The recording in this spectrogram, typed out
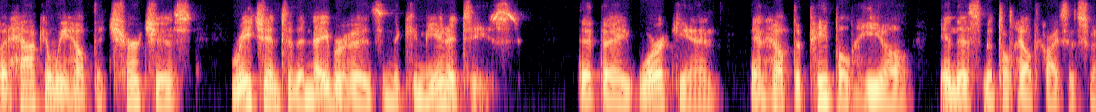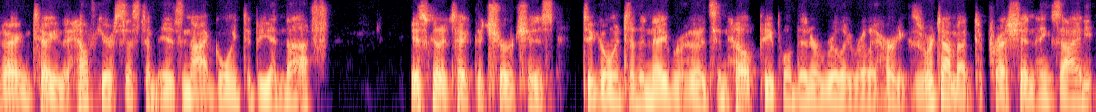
But how can we help the churches reach into the neighborhoods and the communities that they work in and help the people heal in this mental health crisis? But I can tell you the healthcare system is not going to be enough. It's going to take the churches to go into the neighborhoods and help people that are really, really hurting. Because we're talking about depression, anxiety.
